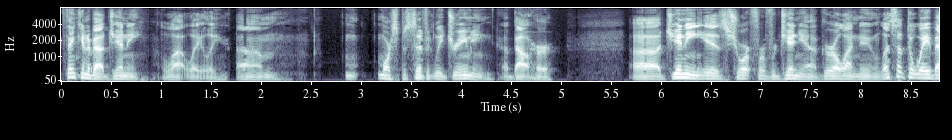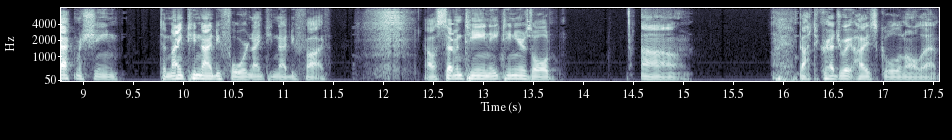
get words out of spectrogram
thinking about Jenny a lot lately. Um, m- more specifically, dreaming about her. Uh, Jenny is short for Virginia, a girl I knew. Let's set the Wayback Machine to 1994, 1995. I was 17, 18 years old, uh, about to graduate high school and all that.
